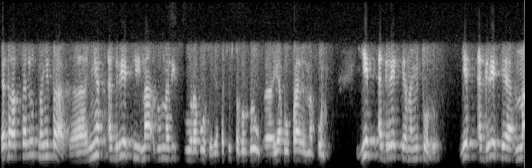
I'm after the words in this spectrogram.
Это абсолютно не так. Э, нет агрессии на журналистскую работу. Я хочу, чтобы был, э, я был правильно понят. Есть агрессия на методу. Есть агрессия на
